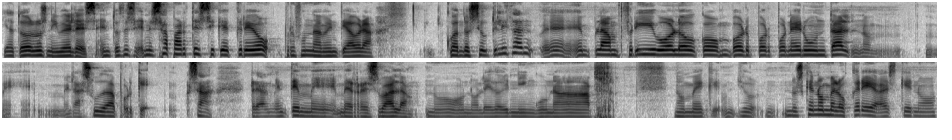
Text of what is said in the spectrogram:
y a todos los niveles. Entonces, en esa parte sí que creo profundamente. Ahora, cuando se utilizan eh, en plan frívolo por, por, poner un tal, me, la suda porque, o sea, realmente me, me resbala, no, no le doy ninguna no me yo no es que no me lo crea, es que no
